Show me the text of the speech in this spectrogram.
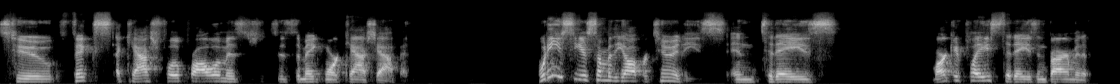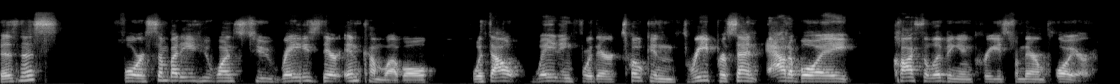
to fix a cash flow problem is, is to make more cash happen. What do you see as some of the opportunities in today's marketplace, today's environment of business for somebody who wants to raise their income level without waiting for their token 3% attaboy cost of living increase from their employer?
